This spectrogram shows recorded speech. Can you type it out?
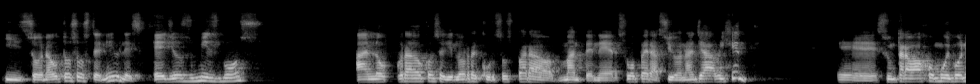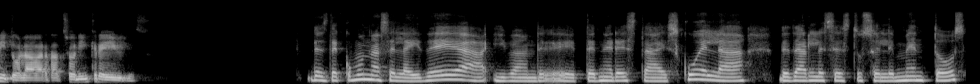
y son autosostenibles. Ellos mismos han logrado conseguir los recursos para mantener su operación allá vigente. Eh, es un trabajo muy bonito, la verdad, son increíbles desde cómo nace la idea, Iván, de tener esta escuela, de darles estos elementos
